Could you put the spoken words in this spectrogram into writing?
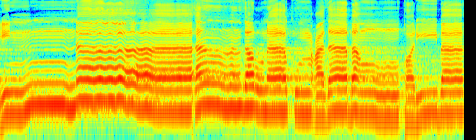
إنا أنذرناكم عذابا قريبا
